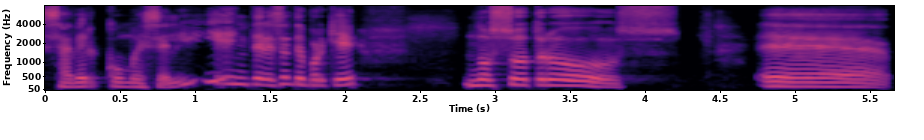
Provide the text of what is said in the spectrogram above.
saber cómo es Él. Y es interesante porque nosotros, eh,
